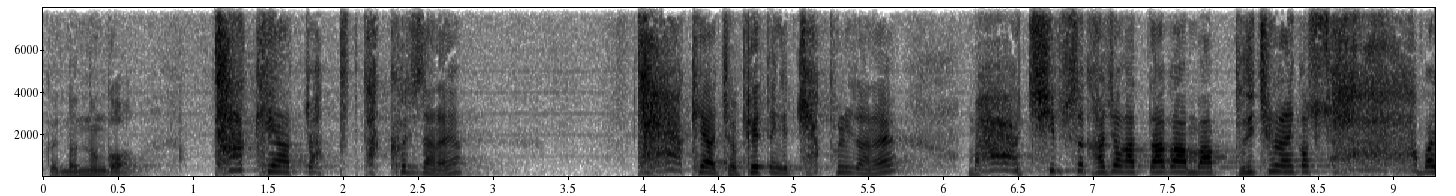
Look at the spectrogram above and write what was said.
그 넣는 거 탁 해야 쫙 탁 커지잖아요. 탁 해야 접혔던 게 쫙 풀리잖아요. 막 칩스 가져갔다가 막 부딪히려니까 쏴막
